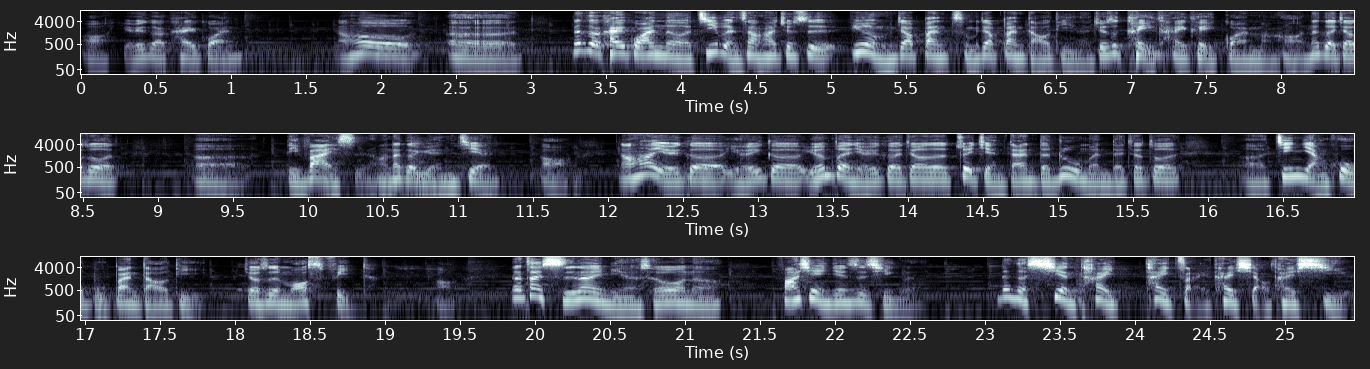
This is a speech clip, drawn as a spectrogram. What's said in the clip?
哦，有一个开关，然后呃，那个开关呢，基本上它就是因为我们叫半，什么叫半导体呢？就是可以开可以关嘛，哈、哦，那个叫做呃 device 啊、哦，那个元件哦，然后它有一个有一个原本有一个叫做最简单的入门的叫做呃晶氧互补半导体，就是 MOSFET，哦，那在十纳米的时候呢？发现一件事情了，那个线太太窄、太小、太细了，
